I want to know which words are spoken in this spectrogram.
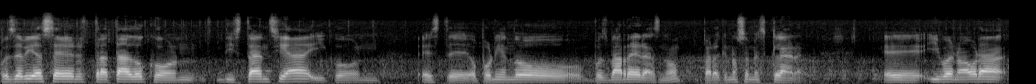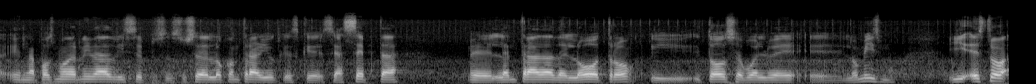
pues debía ser tratado con distancia y con este, o poniendo pues barreras, ¿no? Para que no se mezclaran. Eh, y bueno, ahora en la posmodernidad dice, pues sucede lo contrario, que es que se acepta eh, la entrada de lo otro y, y todo se vuelve eh, lo mismo. Y esto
